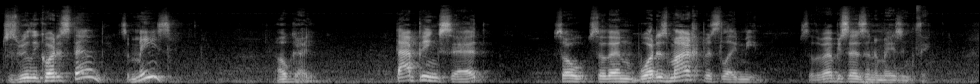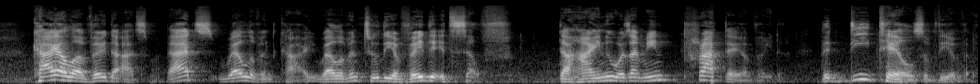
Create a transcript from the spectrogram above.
which is really quite astounding. It's amazing. Okay. That being said, so so then what does Machbisle mean? So the Rebbe says an amazing thing. Kai ala Aveda Atzma. That's relevant, Kai, relevant to the Aveda itself. Dahainu, what does that mean? Prate Aveda. The details of the Aveda.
